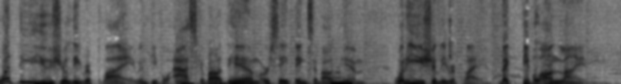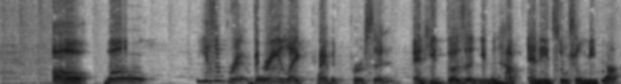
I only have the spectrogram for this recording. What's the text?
what do you usually reply? When people ask about him or say things about mm-hmm. him, what do you usually reply? Like people online. Oh, well, he's a br- very like private person and he doesn't even have any social media.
